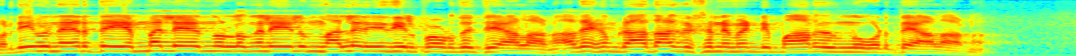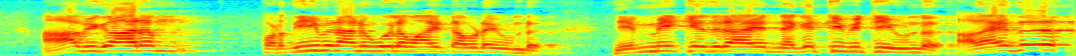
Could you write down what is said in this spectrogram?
പ്രദീപ് നേരത്തെ എം എൽ എ എന്നുള്ള നിലയിലും നല്ല രീതിയിൽ പ്രവർത്തിച്ച ആളാണ്. അദ്ദേഹം രാധാകൃഷ്ണന് വേണ്ടി മാറി നിന്ന് കൊടുത്ത ആളാണ്. ആ വികാരം പ്രദീപിന് അനുകൂലമായിട്ട് അവിടെയുണ്ട്. ജമ്മിക്കെതിരായ നെഗറ്റിവിറ്റി ഉണ്ട് അതായത്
